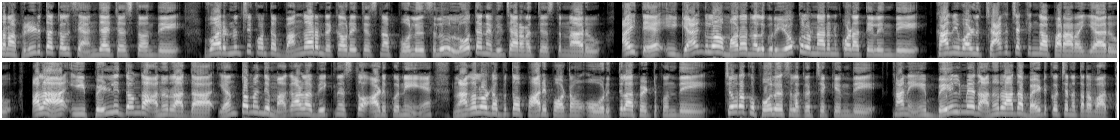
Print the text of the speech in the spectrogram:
తన ప్రియుడితో కలిసి ఎంజాయ్ చేస్తోంది. వారి నుంచి కొంత బంగారం రికవరీ చేసిన పోలీసులు లోతైన విచారణ చేస్తున్నారు. అయితే ఈ గ్యాంగ్లో మరో నలుగురు యువకులు ఉన్నారని కూడా తేలింది. కానీ వాళ్ళు చాకచక్యంగా పరారయ్యారు. అలా ఈ పెళ్ళి దొంగ అనురాధ ఎంతో మంది మగాళ్ళ వీక్నెస్తో ఆడుకుని నగలో డబ్బుతో పారిపోవటం ఓ వృత్తిలా పెట్టుకుంది. చివరకు పోలీసులకు చెక్కింది. కానీ బెయిల్ మీద అనురాధ బయటకు వచ్చిన తర్వాత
